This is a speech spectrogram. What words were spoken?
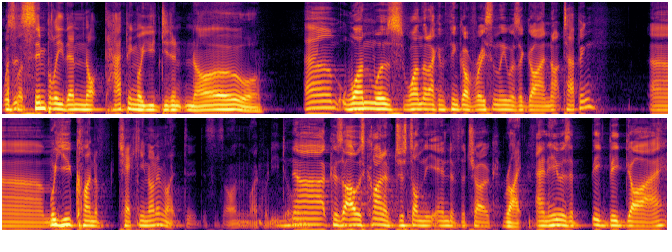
Was Couple it simply them not tapping, or you didn't know, or Um, one was one that I can think of recently was a guy not tapping. Um, were you kind of checking on him, like, dude, this is on, like, what are you doing? Nah, because I was kind of just on the end of the choke, Right. and he was a big, big guy,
